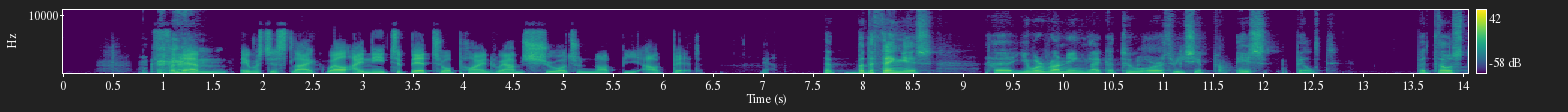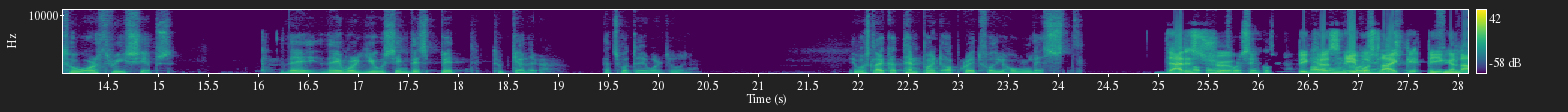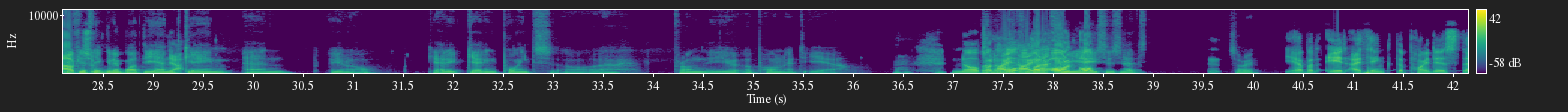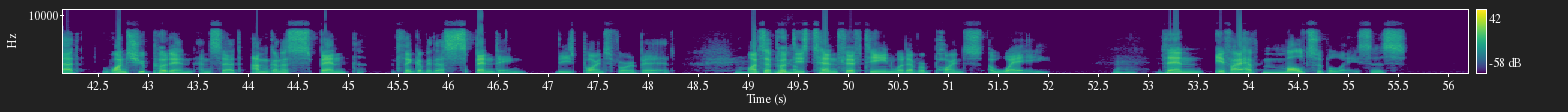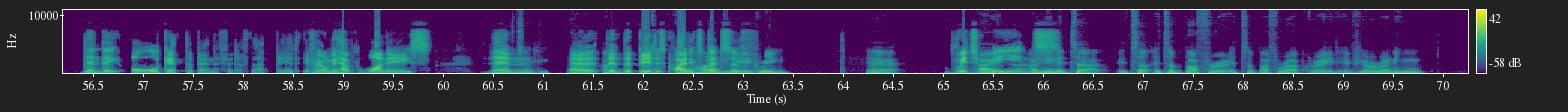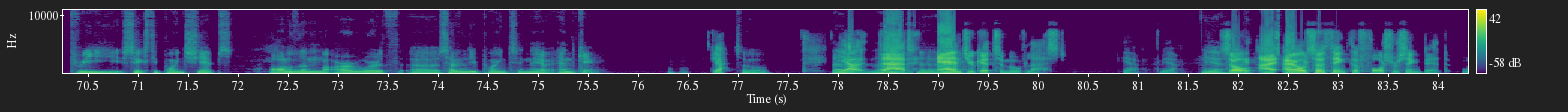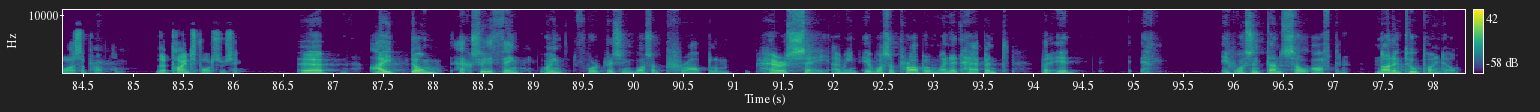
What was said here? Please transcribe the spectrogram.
for them, it was just like, well, I need to bid to a point where I'm sure to not be outbid. The, but the thing is, uh, you were running like a two or a three ship ace build, but those two or three ships, they they were using this bit together. That's what they were doing. It was like a ten point upgrade for your whole list, That is not true for singles. because it was singles. like it if, being you, allowed if you're to. thinking about the end Yeah. game and you know getting getting points uh, from the opponent, yeah. No, but, But I- all, I- but I- all, Three all- aces at sorry. yeah, but it. I think the point is that once you put in and said, "I'm gonna spend," think of it as spending these points for a bid. Once I put Yeah. these 10, 15, whatever points away, Mhm. then if I have multiple aces, then they all get the benefit of that bid. If I only have one ace, then Exactly. No, uh, then the bid is quite expensive, Agreeing. Yeah, yeah. Which I, means I mean, it's a it's a it's a buffer. It's a buffer upgrade. If you're running three 60 point ships, all of them are worth uh, 70 points in the end game. Yeah. So. yeah, that that's, uh, and you get to move last. Yeah, yeah. yeah. So Okay, I, I also think the fortressing bit was a problem. The point fortressing. Uh, I don't actually think point fortressing was a problem per se. I mean, it was a problem when it happened, but it it wasn't done so often. Not in 2.0.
